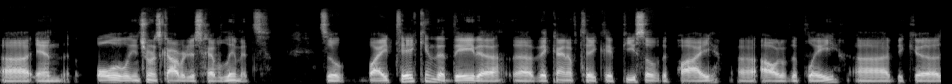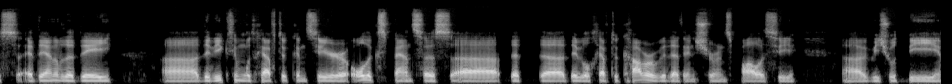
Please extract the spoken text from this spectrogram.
and all insurance coverages have limits. So by taking the data, uh, they kind of take a piece of the pie uh, out of the play uh, because at the end of the day, uh, the victim would have to consider all expenses uh, that they will have to cover with that insurance policy, which would be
